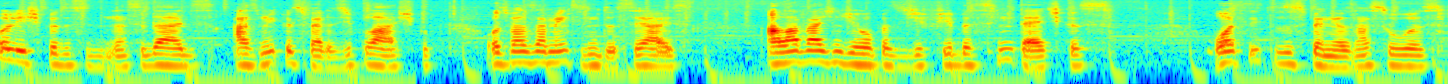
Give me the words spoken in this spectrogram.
O lixo produzido nas cidades, as microesferas de plástico, os vazamentos industriais, a lavagem de roupas de fibras sintéticas, o atrito dos pneus nas ruas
